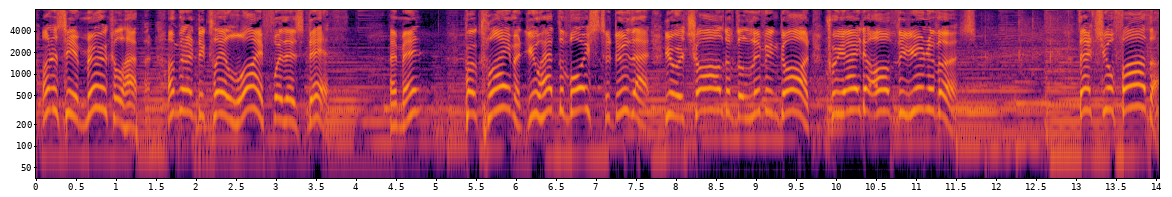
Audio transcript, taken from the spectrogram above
I'm going to see a miracle happen. I'm going to declare life where there's death. Amen. Proclaim it. You have the voice to do that. You're a child of the living God, creator of the universe. That's your Father.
